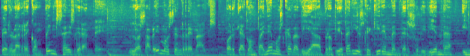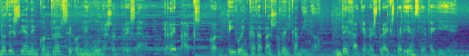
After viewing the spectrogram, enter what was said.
pero la recompensa es grande. Lo sabemos en Remax, porque acompañamos cada día a propietarios que quieren vender su vivienda y no desean encontrarse con ninguna sorpresa. Remax, contigo en cada paso del camino. Deja que nuestra experiencia te guíe.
